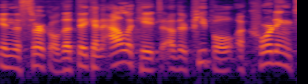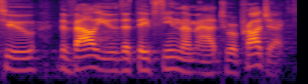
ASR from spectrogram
in the circle that they can allocate to other people according to the value that they've seen them add to a project.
